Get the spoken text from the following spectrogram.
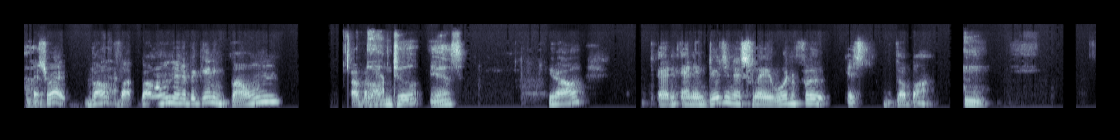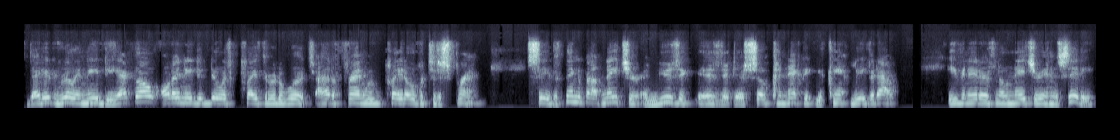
Uh, That's right. Bone, but bone in the beginning, bone of an bone too, yes. You know, and and indigenously, wooden flute is the bomb. Mm. They didn't really need the echo. All they need to do is play through the woods. I had a friend we played over to the spring. See, the thing about nature and music is that they're so connected, you can't leave it out. Even if there's no nature in the city,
